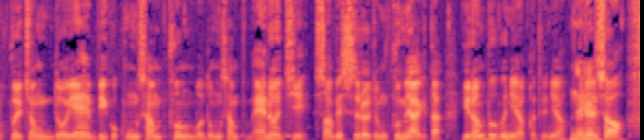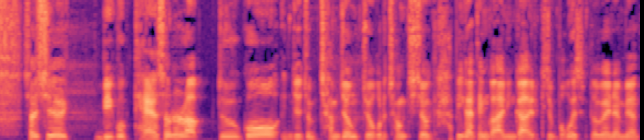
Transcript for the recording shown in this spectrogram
불 정도의 미국 공산품, 뭐 농산품, 에너지, 서비스를 좀 구매하겠다 이런 부분이었거든요. 네. 그래서 사실 미국 대선을 앞두고 이제 좀 잠정적으로 정치적 합의가 된 거 아닌가 이렇게 좀 보고 있습니다. 왜냐하면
